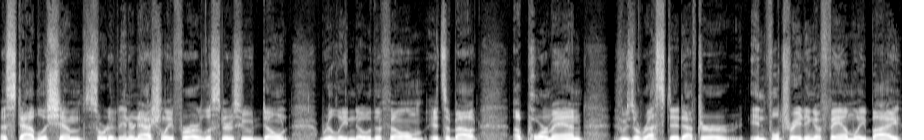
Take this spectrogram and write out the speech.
established him sort of internationally for our listeners who don't really know the film. It's about a poor man who's arrested after infiltrating a family by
